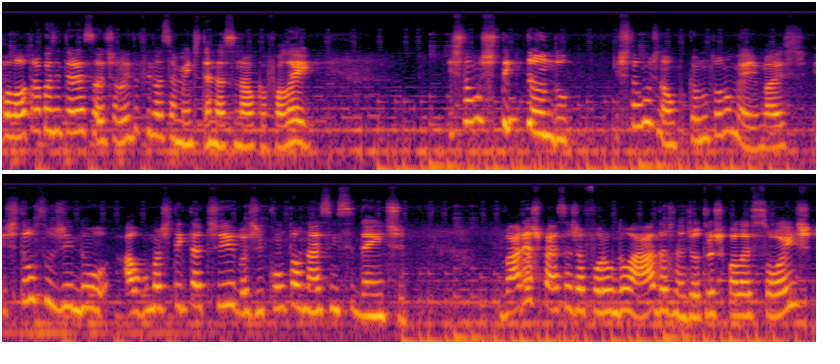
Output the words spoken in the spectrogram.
Rolou outra coisa interessante, além do financiamento internacional que eu falei, estamos tentando estamos não, porque eu não estou no meio, mas estão surgindo algumas tentativas de contornar esse incidente. Várias peças já foram doadas né, de outras coleções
